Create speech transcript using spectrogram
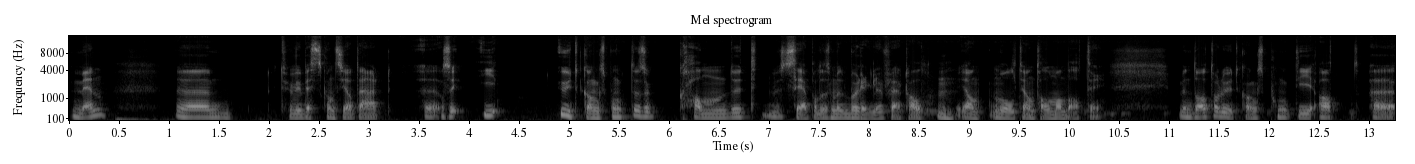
men uh, tror vi best kan si at det er uh, Altså, i utgangspunktet så kan du se på det som et borgerlig flertall, mm. målt i antall mandater. Men da tar du utgangspunkt i at uh,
